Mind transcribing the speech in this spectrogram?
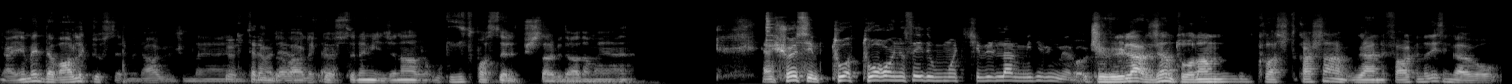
Ya yemedi de varlık gösteremedi abi hücumda yani. Gösteremedi, Hücumda evet, varlık evet. gösteremeyince ne yapacağım? 33 pas denetmişler bir de adama yani. Yani şöyle söyleyeyim. Tua, Tua oynasaydı bu maçı çevirirler miydi bilmiyorum. Çevirirlerdi canım. Tuğa'dan kaç, kaç tane yani farkında değilsin galiba. O,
